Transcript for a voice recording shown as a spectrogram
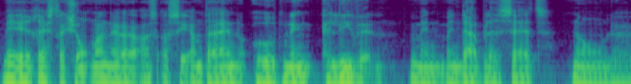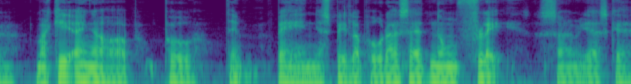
med restriktionerne og, og se, om der er en åbning alligevel. Men, men der er blevet sat nogle øh, markeringer op på den bane, jeg spiller på. Der er sat nogle flag, som jeg skal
